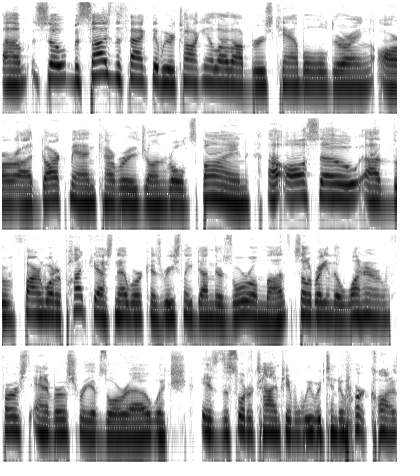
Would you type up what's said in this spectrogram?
Um, so besides the fact that we were talking a lot about Bruce Campbell during our uh, Darkman coverage on Rolled Spine, uh, also uh, the Fire and Water Podcast Network has recently done their Zorro month, celebrating the 101st anniversary of Zorro, which is the sort of timetable we would tend to work on.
